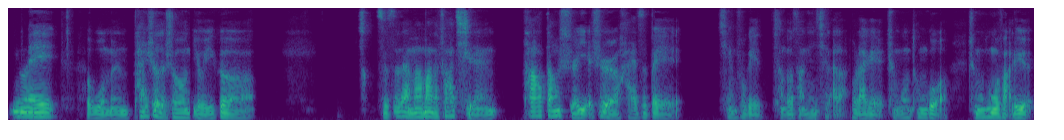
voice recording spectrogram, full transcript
因为我们拍摄的时候有一个紫丝带妈妈的发起人，她当时也是孩子被前夫给抢夺藏匿起来了，后来给成功通过，成功通过法律，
